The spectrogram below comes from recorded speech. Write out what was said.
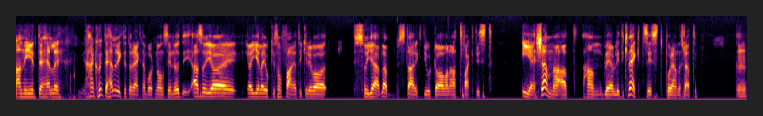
Han är ju inte heller... Han går inte heller riktigt att räkna bort någonsin. Alltså jag, jag gillar Jocke som fan. Jag tycker det var så jävla starkt gjort av honom att faktiskt erkänna att han blev lite knäckt sist på Ränneslätt. Mm.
